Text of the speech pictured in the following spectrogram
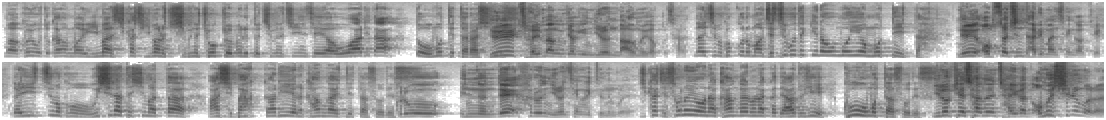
まあこういうこと考えまあ今しかし今の自分の状況を見ると自分の人生は終わりだと思ってたらしいです 늘 절망적인 이런 마음을 갖고 살았다. だからいつも心も絶望的な思いを持っていっただか 늘 없어진 다리만 생각했고 らいつもこう失ってしまった足ばっかりを考えていたそうです 그리고 있는데 하루는 이런 생각이 드는 거예요. しかしそのような考えの中である日こう思ったそうです 이렇게 사는 자기가 너무 싫은 거라.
